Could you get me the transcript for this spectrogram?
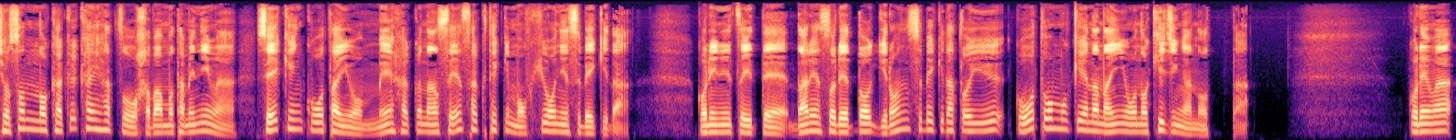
朝鮮の核開発を阻むためには、政権交代を明白な政策的目標にすべきだ。これについて誰それと議論すべきだという高等無形な内容の記事が載った。これは、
